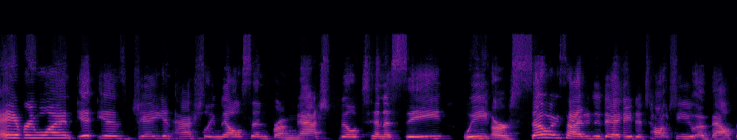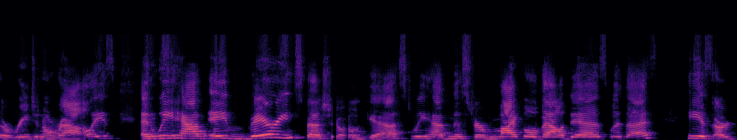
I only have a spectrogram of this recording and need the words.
Hey everyone, it is Jay and Ashley Nelson from Nashville, Tennessee. We are so excited today to talk to you about the regional rallies. And we have a very special guest. We have Mr. Michael Valdes with us. He is our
